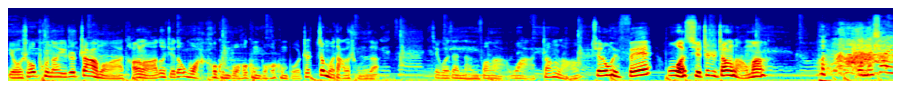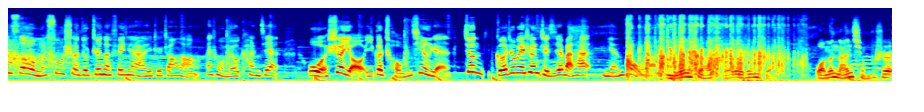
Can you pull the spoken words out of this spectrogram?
有时候碰到一只蚱蜢啊、螳螂啊，都觉得哇，好恐怖，好恐怖，好恐怖！这这么大的虫子，结果在南方啊，哇，蟑螂居然会飞！我去，这是蟑螂吗？我们上一次我们宿舍就真的飞进来了一只蟑螂，但是我没有看见。我舍友一个重庆人，就隔着卫生纸直接把它撵走了。你那个舍友还隔着卫生纸？我们男寝不是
